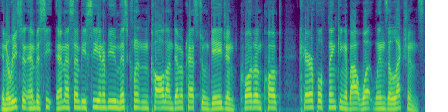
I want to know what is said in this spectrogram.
In a recent NBC, MSNBC interview, Miss Clinton called on Democrats to engage in quote unquote careful thinking about what wins elections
